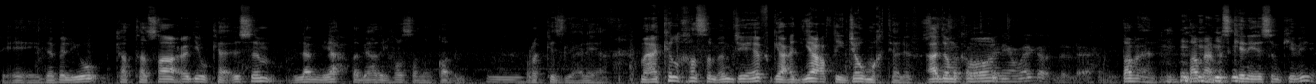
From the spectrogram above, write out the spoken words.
في AEW كتصاعدي وكاسم لم يحظى بهذه الفرصة من قبل. وركز لي عليها. مع كل خصم MJF قاعد يعطي جو مختلف. آدم كول؟ طبعا طبعا بس كيني اسم كبير.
